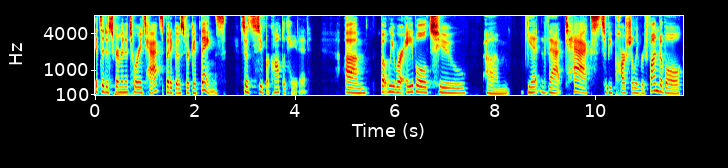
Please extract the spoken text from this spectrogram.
it's a discriminatory tax, but it goes for good things. So it's super complicated. Um, but we were able to um, get that tax to be partially refundable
